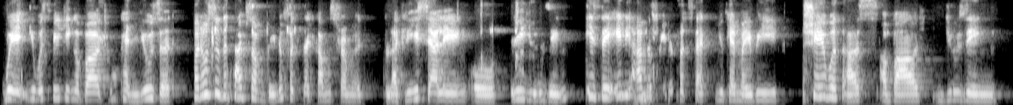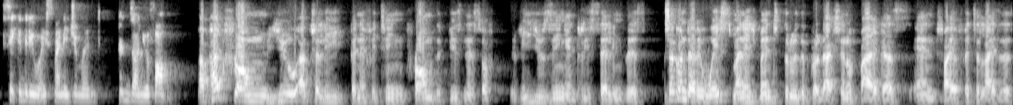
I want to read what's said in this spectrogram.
where you were speaking about who can use it, but also the types of benefits that comes from it, like reselling or reusing. Is there any other benefits that you can maybe share with us about using secondary waste management on your farm? Apart from you actually benefiting from the business of reusing and reselling this, secondary waste management through the production of biogas and biofertilizers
